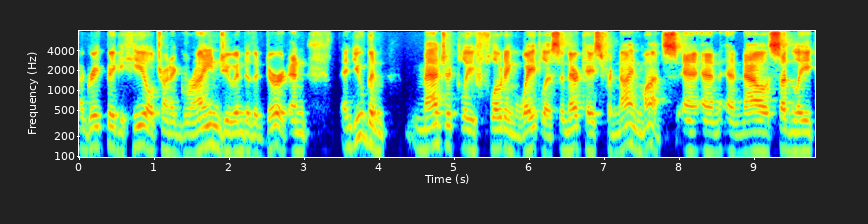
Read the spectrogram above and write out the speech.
a great big heel trying to grind you into the dirt. And and you've been magically floating weightless in their case for nine months. And and, and now suddenly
